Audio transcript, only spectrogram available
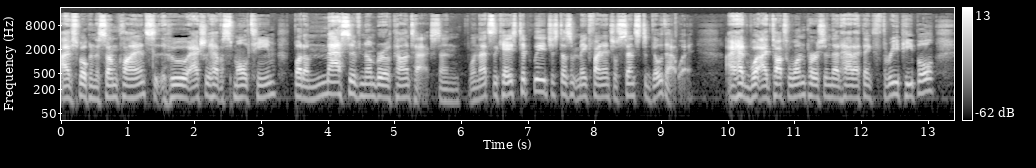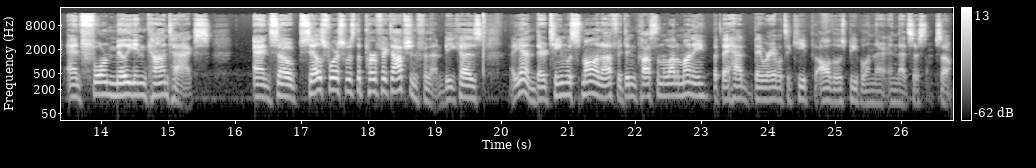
I've spoken to some clients who actually have a small team, but a massive number of contacts. And when that's the case, typically it just doesn't make financial sense to go that way. I had I talked to one person that had I think three people and four million contacts, and so Salesforce was the perfect option for them because again, their team was small enough, it didn't cost them a lot of money, but they had they were able to keep all those people in there in that system. So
